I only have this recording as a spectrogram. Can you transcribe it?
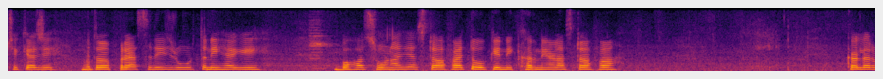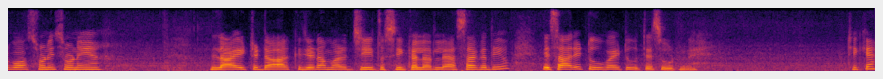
ਠੀਕ ਹੈ ਜੀ? ਮਤਲਬ ਪ੍ਰੈਸ ਦੀ ਜ਼ਰੂਰਤ ਨਹੀਂ ਹੈਗੀ। ਬਹੁਤ ਸੋਹਣਾ ਜਿਹਾ ਸਟਫ ਹੈ ਧੋ ਕੇ ਨਿਖਰਨੇ ਵਾਲਾ ਸਟਫ ਆ। ਕਲਰ ਬਹੁਤ ਸੋਹਣੇ ਸੋਹਣੇ ਆ। ਲਾਈਟ ਡਾਰਕ ਜਿਹੜਾ ਮਰਜ਼ੀ ਤੁਸੀਂ ਕਲਰ ਲੈ ਸਕਦੇ ਹੋ। ਇਹ ਸਾਰੇ 2x2 ਤੇ ਸੂਟ ਨੇ। ਠੀਕ ਹੈ?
